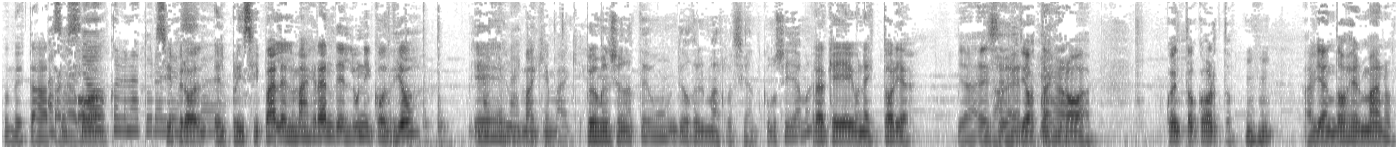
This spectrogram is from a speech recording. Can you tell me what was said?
donde está Asociados con la naturaleza. Sí, pero el, principal, el más grande, el único Dios es Make Make. Pero mencionaste un Dios del mar recién. ¿Cómo se llama? Claro que ahí hay una historia. Ya, ese es el Dios Tangaroa. Cuento corto. Habían dos hermanos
